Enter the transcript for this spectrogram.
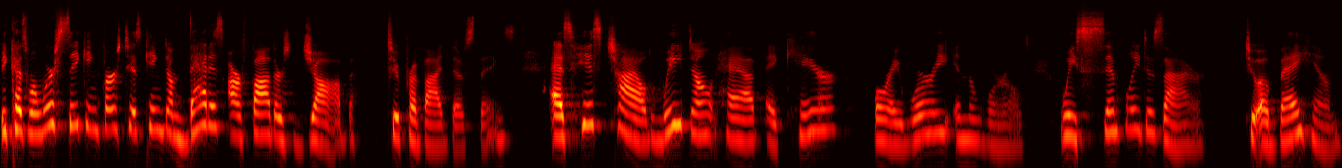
Because when we're seeking first His kingdom, that is our Father's job to provide those things. As His child, we don't have a care or a worry in the world. We simply desire to obey Him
